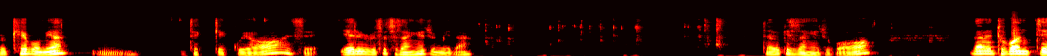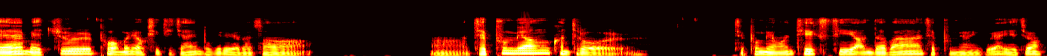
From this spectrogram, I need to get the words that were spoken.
이렇게 해보면 음, 됐겠고요. 이제 예를 들어서 저장해 줍니다. 자 이렇게 저장해 주고 그 다음에 두 번째 매출 폼을 역시 디자인 보기를 열어서 어, 제품명 컨트롤 제품명은 txt underbar 제품명이고요. 얘죠.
